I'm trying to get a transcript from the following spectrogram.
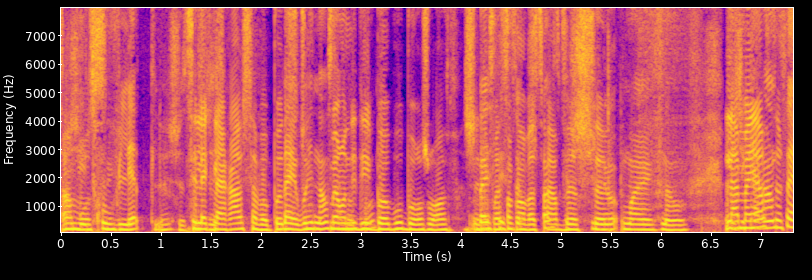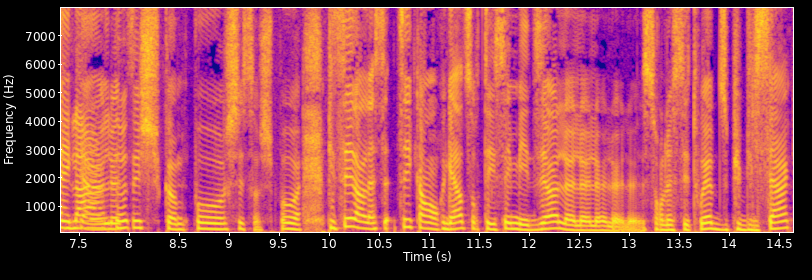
Ah, moi C'est l'éclairage, ça va pas ben du oui, non, Mais on est des bobos bourgeois. J'ai ben, l'impression qu'on va se faire dire ça. Ouais, non. La meilleure 45 ans, là, tu sais, je suis comme pas, je sais ça, je suis pas. Puis tu sais, dans la, tu sais, quand on regarde sur TC Média, le, le, le, sur le site web du Publisac,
